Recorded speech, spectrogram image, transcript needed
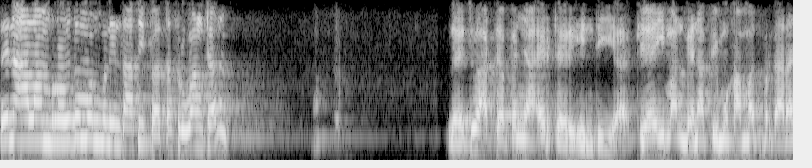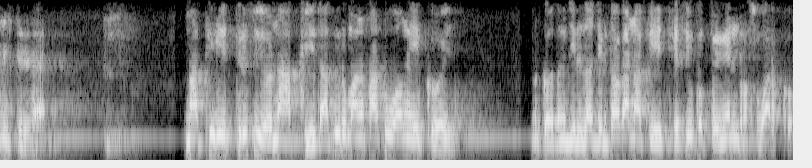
Dan alam roh itu melintasi batas ruang dan Nah itu ada penyair dari India. Dia iman dengan Nabi Muhammad perkara ini sederhana. Nabi Idris ya nabi, tapi rumah satu wong egois. Mergo teng cerita-cerita kan Nabi Idris itu kepengen roh swarga.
